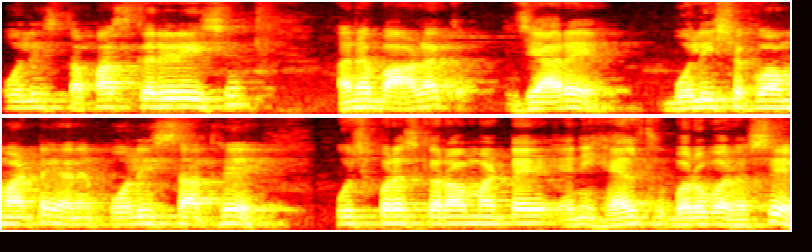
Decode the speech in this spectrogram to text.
પોલીસ તપાસ કરી રહી છે અને બાળક જ્યારે બોલી શકવા માટે અને પોલીસ સાથે પૂછપરછ કરવા માટે એની હેલ્થ બરોબર હશે,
